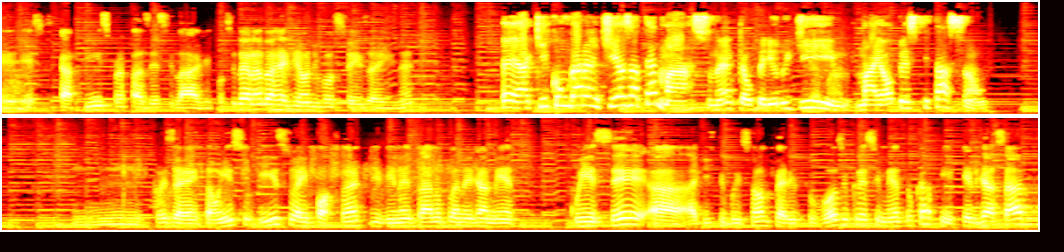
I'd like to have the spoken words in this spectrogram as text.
esses capins para fazer silagem, considerando a região de vocês aí, né? É, aqui com garantias até março, né? Que é o período de maior precipitação. Hum, pois é, então isso, isso é importante, Divino, entrar no planejamento, conhecer a, a distribuição do período chuvoso e o crescimento do capim, porque ele já sabe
